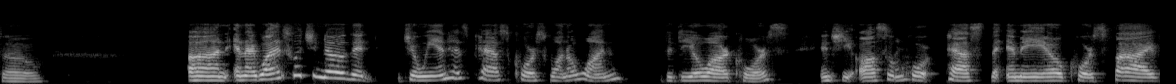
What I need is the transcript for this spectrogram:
So, um, and I wanted to let you know that Joanne has passed course 101, the DOR course. And she also Okay. cor- passed the MAO course five,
